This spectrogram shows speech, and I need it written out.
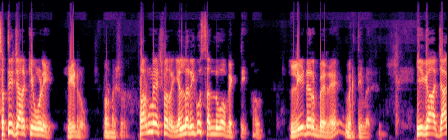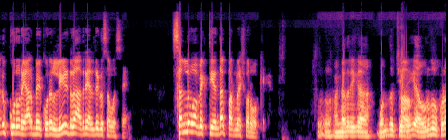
ಸತೀಶ್ ಜಾರಕಿಹೊಳಿ ಲೀಡ್ರು. ಪರಮೇಶ್ವರ್. ಪರಮೇಶ್ವರ್ ಎಲ್ಲರಿಗೂ ಸಲ್ಲುವ ವ್ಯಕ್ತಿ. ಲೀಡರ್ ಬೇರೆ ವ್ಯಕ್ತಿ ಬೇರೆ. ಈಗ ಜಾಗ ಕೂರೋರು ಯಾರು ಬೇಕು ಅಂದ್ರೆ ಲೀಡರ್ ಆದ್ರೆ ಎಲ್ರಿಗೂ ಸಮಸ್ಯೆ. ಸಲ್ಲುವ ವ್ಯಕ್ತಿ ಅಂದಾಗ ಪರಮೇಶ್ವರ್ ಓಕೆ. ಹಂಗಾದ್ರೆ ಈಗ ಒಂದು ಚೇರಿಗೆ ಅವ್ರದ್ದು ಕೂಡ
